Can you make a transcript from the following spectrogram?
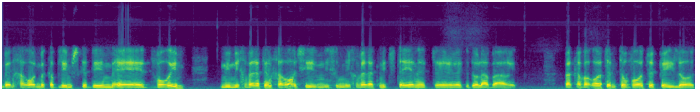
בעין חרוד מקבלים שקדים, דבורים ממכוורת עין חרוד, שהיא מכוורת מצטיינת גדולה בארץ. והכוורות הן טובות ופעילות,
